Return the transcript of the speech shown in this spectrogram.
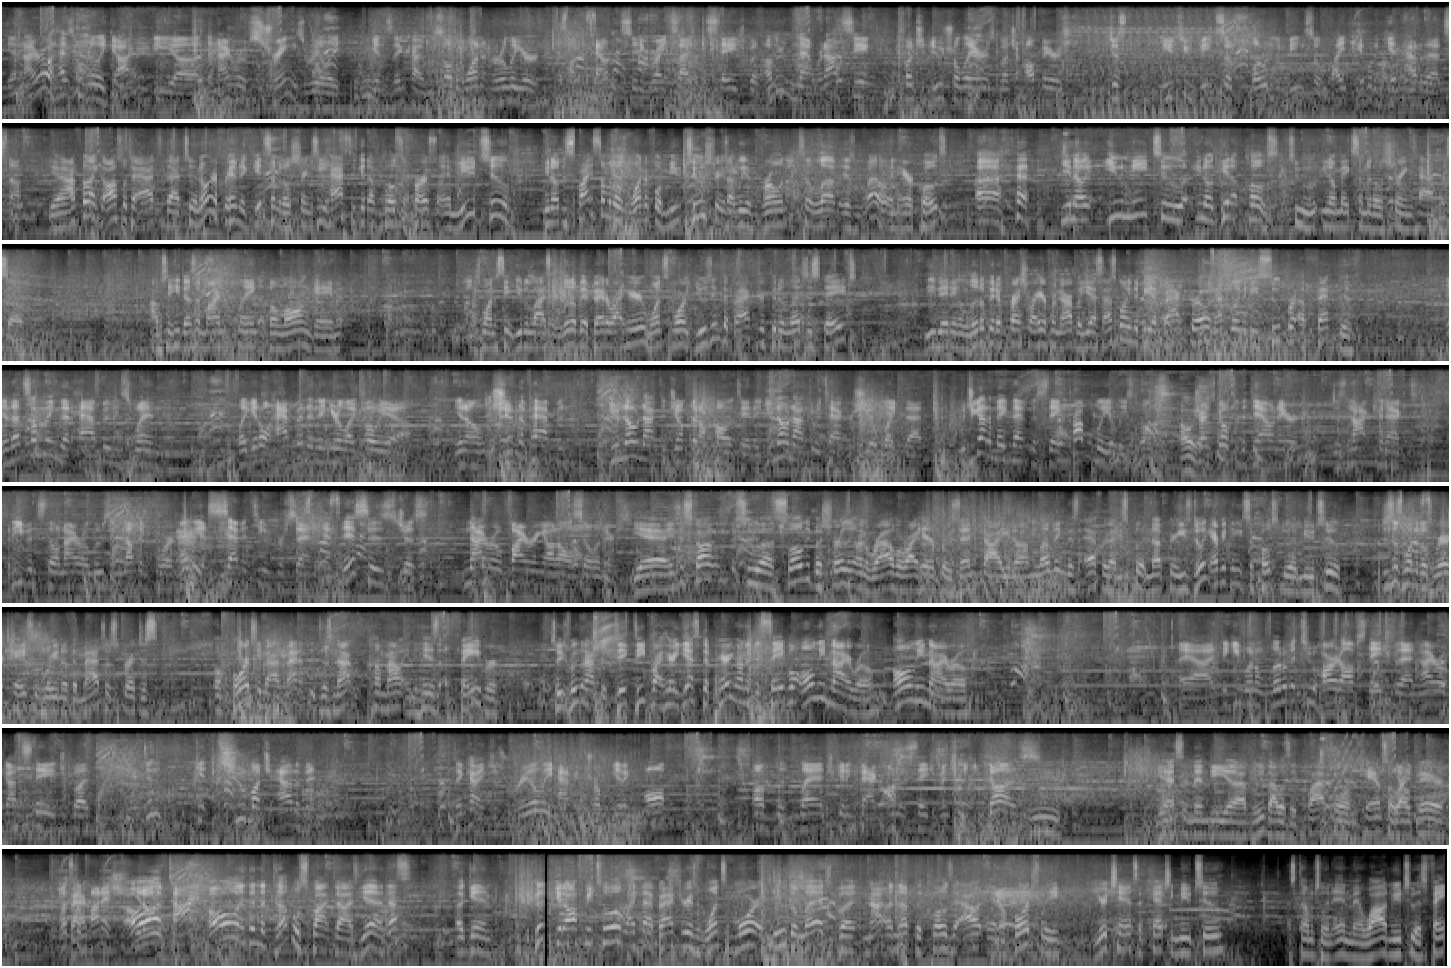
Yeah, Nairo hasn't really gotten the uh, the Nairo strings really against Zenkai. We saw the one earlier on the Town City right side of the stage, but other than that, we're not seeing a bunch of neutral airs, a bunch of up airs. Just Mewtwo being so floaty and being so light, able to get out of that stuff. Yeah, I feel like also to add to that too, in order for him to get some of those strings, he has to get up close and personal. And Mewtwo, you know, despite some of those wonderful Mewtwo strings that we have grown to love as well, in air quotes, uh, you know, you need to, you know, get up close to, you know, make some of those strings happen. So obviously he doesn't mind playing the long game. Just want to see it utilized a little bit better right here. Once more, using the back through the ledge of stage, alleviating a little bit of pressure right here from Nar, But yes, that's going to be a back throw, and that's going to be super effective. And that's something that happens when, like, it'll happen and then you're like, oh yeah, you know, it shouldn't have happened. You know not to jump in on Palutena. You know not to attack her shield like that. But you got to make that mistake probably at least once. Oh, yeah. Tries to go for the down air, does not connect. But even still, Nairo losing nothing for it. Only a 17%. And this is just Nairo firing on all cylinders. Yeah, he's just starting to uh, slowly but surely unravel right here for Zenkai. You know, I'm loving this effort that he's putting up here. He's doing everything he's supposed to do at Mewtwo. But this is one of those rare cases where, you know, the matchup spread just, unfortunately, mathematically does not come out in his favor. So he's really going to have to dig deep right here. Yes, the parrying on the disable, only Nairo. Only Nairo. Yeah, I think he went a little bit too hard off stage for that. Nairo got stage, but didn't get too much out of it. Zenkai just really having trouble getting off of the ledge, getting back onto the stage. Eventually he does. Mm. Yes, and then the, uh, I believe that was a platform cancel right there. What's Back- the punish? Oh, You don't have time. Oh, and then the double spot dodge. Yeah, that's, again, good get off me tool like that back is once more through the ledge, but not enough to close it out. And unfortunately, your chance of catching Mewtwo has come to an end, man. Wild Mewtwo is famous.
